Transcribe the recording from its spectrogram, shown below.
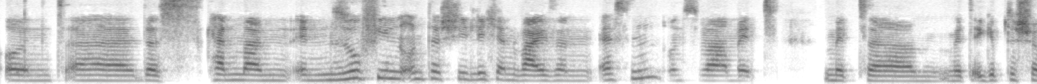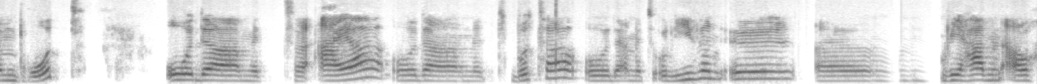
Und äh, das kann man in so vielen unterschiedlichen Weisen essen. Und zwar mit mit, äh, mit ägyptischem Brot oder mit Eier oder mit Butter oder mit Olivenöl. Ähm, wir haben auch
